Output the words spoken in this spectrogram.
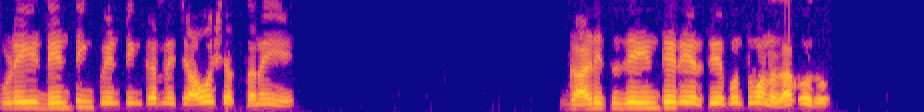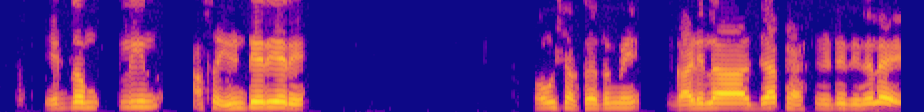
कुठेही डेंटिंग पेंटिंग करण्याची आवश्यकता नाहीये. गाडीचं जे इंटेरियर ते पण तुम्हाला दाखवतो. एकदम क्लीन असं इंटेरियर आहे. पाहू शकता तुम्ही. गाडीला ज्या फॅसिलिटी दिलेल्या आहे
